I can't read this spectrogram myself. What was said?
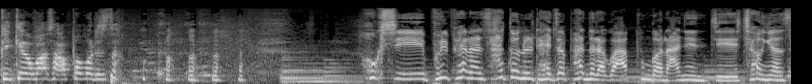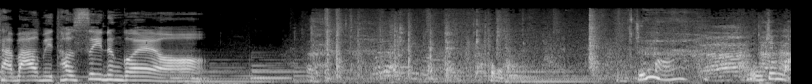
빗개가 와서 아파버렸어. 혹시 불편한 사돈을 대접하느라고 아픈 건 아닌지 정연사 마음이 더 쓰이는 거예요. 웃지 마. 웃지 마.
